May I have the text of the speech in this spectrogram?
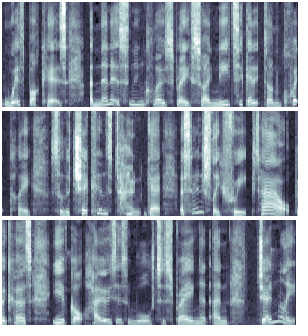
with buckets, and then it's an enclosed space, so I need to get it done quickly so the chickens don't get essentially freaked out because you've got hoses and water spraying and, and generally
